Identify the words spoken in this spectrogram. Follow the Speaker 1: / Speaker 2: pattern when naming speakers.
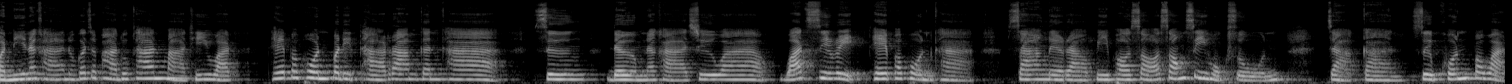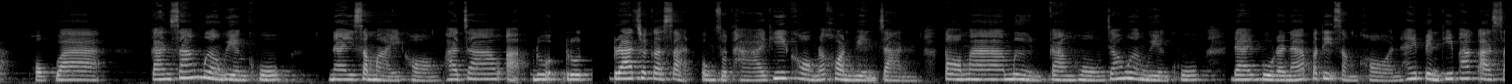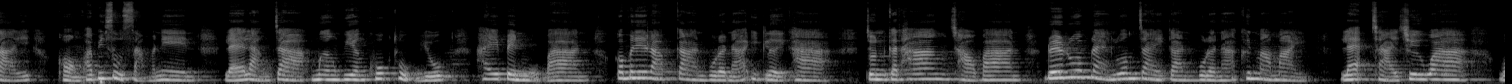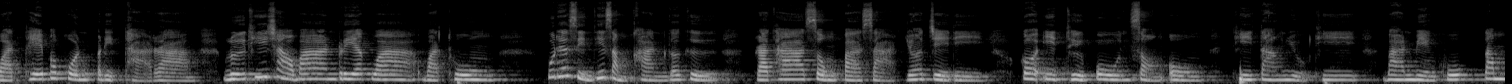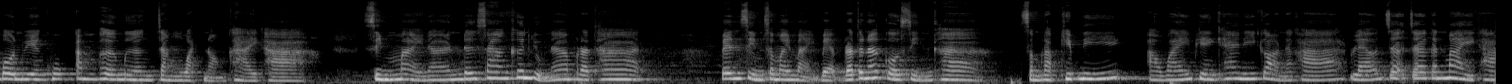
Speaker 1: วันนี้นะคะหนูก็จะพาทุกท่านมาที่วัด เทพพลประดิษฐารามกันค่ะ ซึ่งเดิมนะคะชื่อว่า วัดสิริเทพพลค่ะ สร้างในราวปีพศ 2460 จากการสืบค้นประวัติพบว่าการสร้างเมืองเวียงคุกในสมัยของพระเจ้าอนุรุตราชกษัตริย์องค์สุดท้ายที่ครองนครเวียงจันทร์ ต่อมาหมื่นกางโฮงเจ้าเมืองเวียงคุก ได้บูรณะปฏิสังขรณ์ให้เป็นที่พักอาศัยของพระพิสุทธิสามเณร และหลังจากเมืองเวียงคุกถูกยุบให้เป็นหมู่บ้าน ก็ไม่ได้รับการบูรณะอีกเลยค่ะ จนกระทั่งชาวบ้านด้วยร่วมแรงร่วมใจกันบูรณะขึ้นมาใหม่ และใช้ชื่อว่าวัดเทพพลประดิษฐาราม หรือที่ชาวบ้านเรียกว่าวัดทุง พุทธศิลป์ที่สำคัญก็คือ พระธาตุทรงปราสาทยอดเจดีย์ก่ออิฐถือปูนสององค์ ที่ตั้งอยู่ที่บ้านเวียงคุกตำบลเวียงคุกอำเภอเมืองจังหวัดหนองคายค่ะ สิมใหม่นั้นได้สร้างขึ้นอยู่หน้าพระธาตุเป็นสิมสมัยใหม่แบบรัตนโกสินทร์ค่ะสำหรับคลิปนี้เอาไว้เพียงแค่นี้ก่อนนะคะ แล้วเจอเจอกันใหม่ค่ะ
